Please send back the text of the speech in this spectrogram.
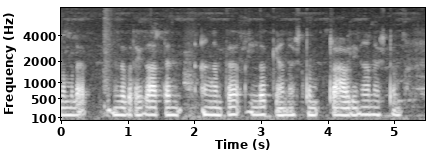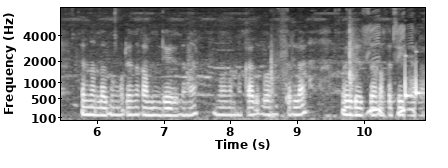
നമ്മുടെ എന്താ പറയുക ഗാർഡൻ അങ്ങനത്തെ എന്തൊക്കെയാണ് ഇഷ്ടം. ട്രാവലിംഗ് ആണ് ഇഷ്ടം എന്നുള്ളതും കൂടി ഒന്ന് കമന്റ് എഴുതണേ എന്നാൽ നമുക്ക് അതുപോലത്തുള്ള വീഡിയോസുകളൊക്കെ ചെയ്യാമല്ലോ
